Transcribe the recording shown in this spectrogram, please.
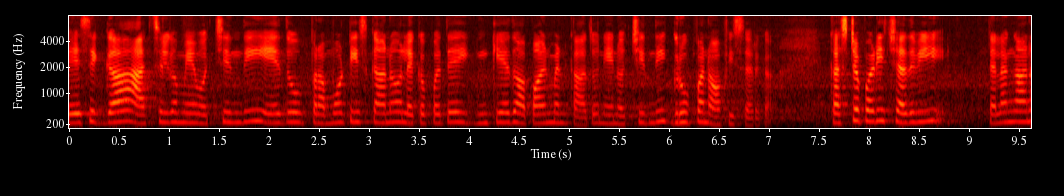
బేసిక్గా యాక్చువల్గా మేము వచ్చింది ఏదో ప్రమోటీస్ గానో లేకపోతే ఇంకేదో అపాయింట్మెంట్ కాదు. నేను వచ్చింది గ్రూప్ వన్ ఆఫీసర్గా కష్టపడి చదివి తెలంగాణ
